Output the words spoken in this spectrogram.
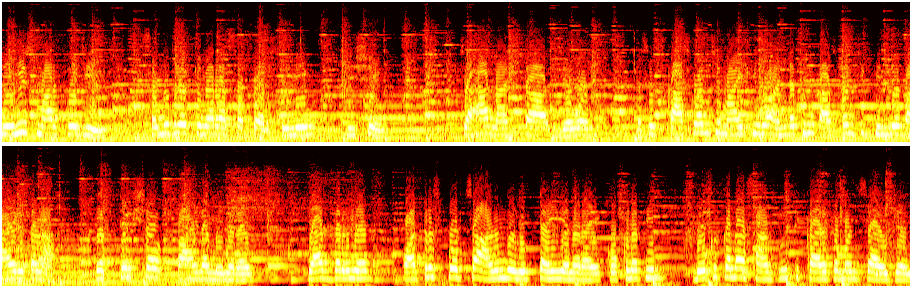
तेवीस मार्च रोजी समुद्र किनारा सफर स्विमिंग फिशिंग चहा नाश्ता जेवण तसेच कासवांची माहिती व अंड्यातून कासवांची पिल्ले बाहेर येताना प्रत्यक्ष पाहायला मिळणार आहेत. याच दरम्यान वॉटर स्पोर्टचा आनंद लुटताही येणार आहे. कोकणातील लोककला सांस्कृतिक कार्यक्रमांचे आयोजन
